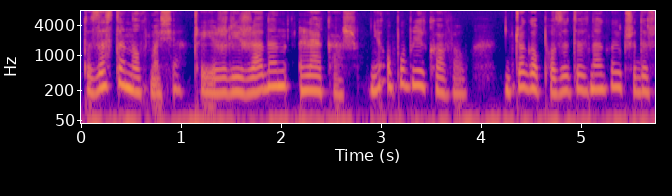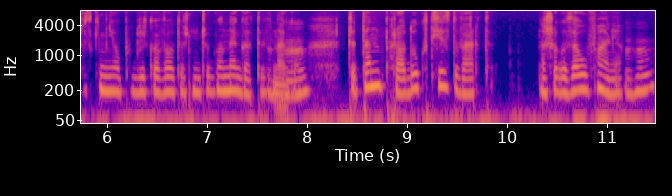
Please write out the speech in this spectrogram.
To zastanówmy się, czy jeżeli żaden lekarz nie opublikował niczego pozytywnego i przede wszystkim nie opublikował też niczego negatywnego, mhm. czy ten produkt jest wart naszego zaufania. Mhm.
